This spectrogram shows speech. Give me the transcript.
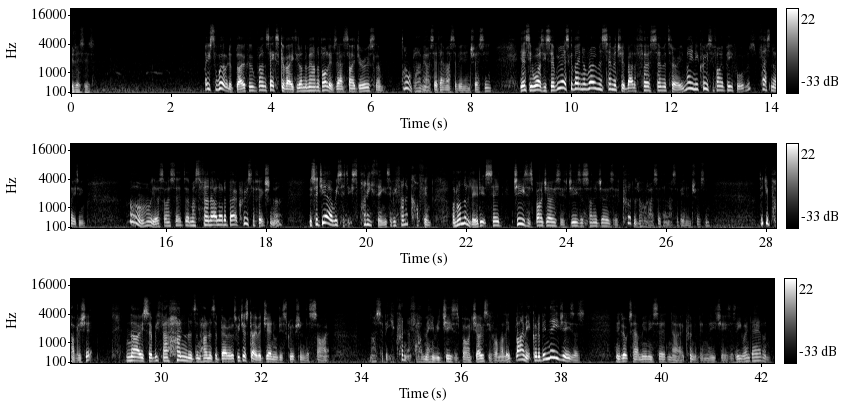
This is. I used to work with a bloke who once excavated on the Mount of Olives outside Jerusalem. Oh, blimey, I said, that must have been interesting. Yes, it was. He said, we were excavating a Roman cemetery about the first cemetery, mainly crucified people. It was fascinating. Oh, oh yes, I said, uh, must have found out a lot about crucifixion, huh? He said, yeah, we said, it's a funny thing. He said, we found a coffin, and on the lid it said, Jesus bar Joseph, Jesus, son of Joseph. Good Lord, I said, that must have been interesting. Did you publish it? No, he said, we found hundreds and hundreds of burials. We just gave a general description of the site. And I said, but you couldn't have found many with Jesus bar Joseph on the lid. Blimey, it could have been the Jesus. And he looked at me and he said, no, it couldn't have been the Jesus. He went to heaven.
